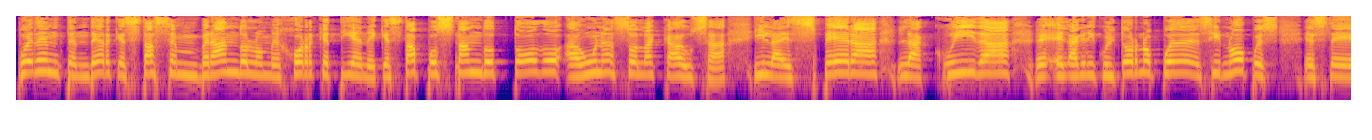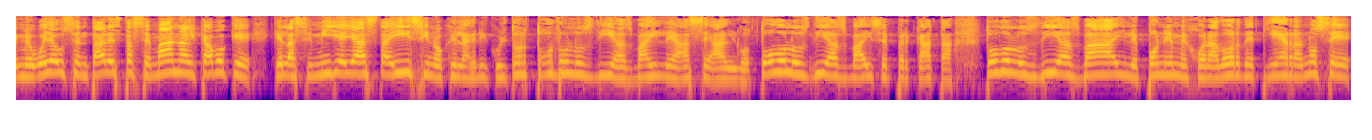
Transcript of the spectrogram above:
puede entender que está sembrando lo mejor que tiene, que está apostando todo a una sola causa y la espera, la cuida. Eh, el agricultor no puede decir, no, pues, este, me voy a ausentar esta semana al cabo que, que la semilla ya está ahí, sino que el agricultor todos los días va y le hace algo, todos los días va y se percata, todos los días va y le pone mejorador de tierra, no sé,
